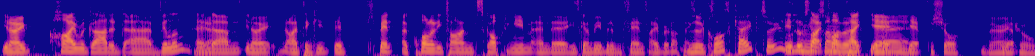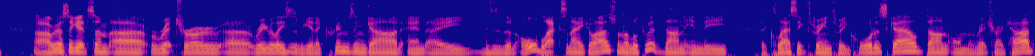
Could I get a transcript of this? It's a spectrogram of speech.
you know, high regarded uh, villain, and Yeah. um, you know, I think he, they've spent a quality time sculpting him, and uh, he's going to be a bit of a fan favorite. I think Is it a cloth cape too? it Looking looks like cloth the- tape. Yeah, yeah, for sure. Very Yep. cool. Uh, we also get some uh, retro uh, re-releases. We get a Crimson Guard and a this is an all black Snake Eyes from the look of it, done in the the classic three and three quarters scale, done on the retro card.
